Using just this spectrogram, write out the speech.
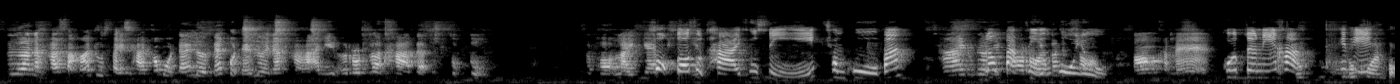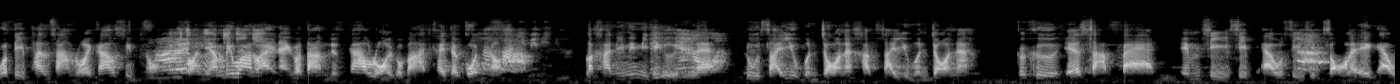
เสื้อนะคะ สามารถดูไซส์ชาร์ตข้างบนได้เลย แม่กดได้เลยนะคะ อันนี้ลดราคาแบบสุกๆ เฉพาะไลท์แก้หกตัวสุดท้ายคือสีชมพูปะใช่เสื้อเราปักสีชมพูอยู่ต้องค่ะแม่กูตัวนี้ค่ะ พี่ทุกพีคนปกติ1,390เนาะใช่ตอนนี้ไม่ว่ารายไหนก็ตามเหลือ900กว่าบาท ใครจะกดเนาะราคานี้ไม่มีที่อื่นและ ดูไซส์อยู่บนจอนะครับ ไซส์อยู่บนจอนะ ก็คือ S 3 8 M 4 0 L 4 2และ XL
